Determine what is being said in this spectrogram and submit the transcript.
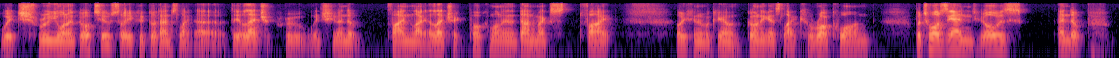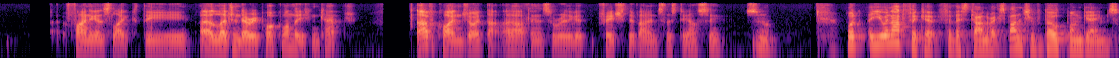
which route you want to go to. So you could go down to like uh, the electric route, which you end up finding like electric Pokemon in a Dynamax fight, or you can end up go- going against like a Rock one. But towards the end, you always end up fighting against like the uh, legendary Pokemon that you can catch. I've quite enjoyed that. I, I think it's a really good feature they've added to this DLC. So. Mm. But are you an advocate for this kind of expansion for Pokemon games?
